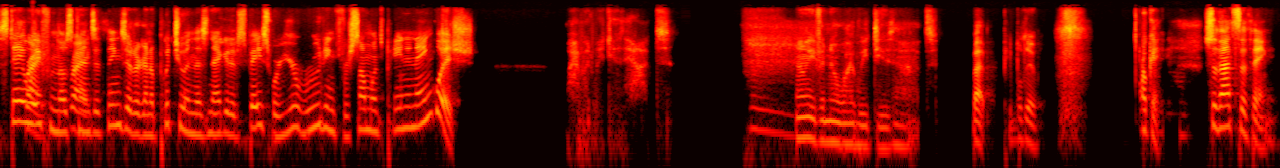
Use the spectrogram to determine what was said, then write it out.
stay away Right, from those right. kinds of things that are going to put you in this negative space where you're rooting for someone's pain and anguish. Why would we do that? I don't even know why we do that, but people do. Okay. So that's the thing.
